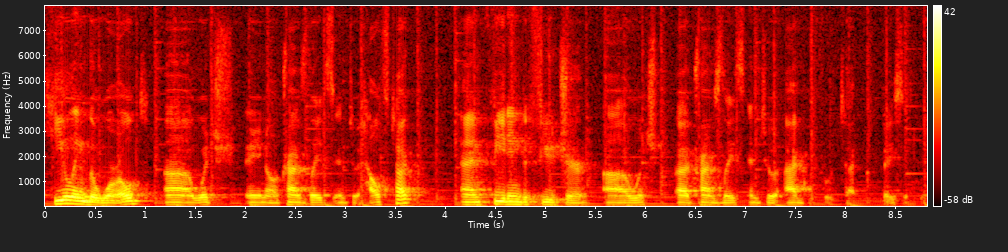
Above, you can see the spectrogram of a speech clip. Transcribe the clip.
healing the world, uh, which you know translates into health tech, and feeding the future, uh, which uh, translates into agri-food tech, basically.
